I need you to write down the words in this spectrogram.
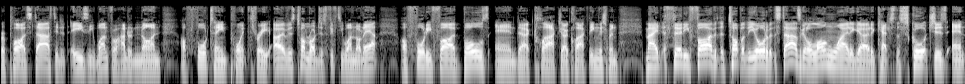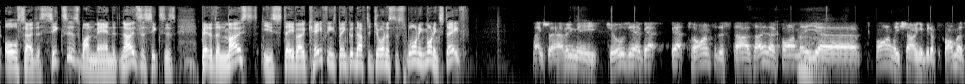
reply. Stars did it easy. 1 for 109 of 14.3 overs. Tom Rogers, 51 not out of 45 balls. And uh, Clarke, Joe Clarke, the Englishman, made 35 at the top of the order. But the Stars got a long way to go to catch the Scorchers and also the Sixers. One man that knows the Sixers better than most is Steve O'Keefe, and he's been good enough to join us this morning. Morning, Steve. Thanks for having me, Jules. Yeah, about about time for the Stars, eh? They're finally uh, finally showing a bit of promise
